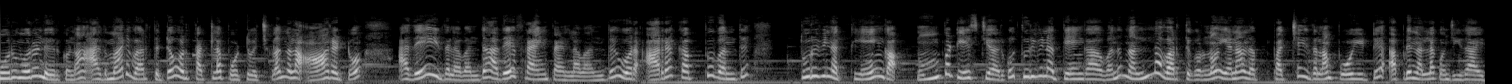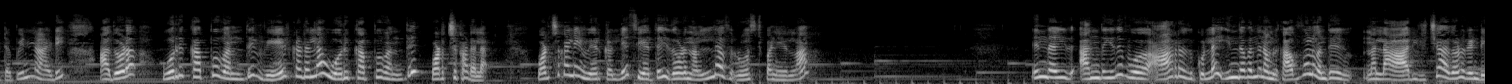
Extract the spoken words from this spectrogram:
மொறு மொறுன்னு இருக்கணும். அது மாதிரி வறுத்துட்டு ஒரு தட்டில் போட்டு வச்சுக்கலாம். நல்லா ஆறட்டும். அதே இதில் வந்து அதே ஃப்ரைங் பேனில் வந்து ஒரு அரை கப்பு வந்து துருவின தேங்காய். ரொம்ப டேஸ்டியாக இருக்கும். துருவின தேங்காய் வந்து நல்லா வறுத்துக்கிறணும் ஏன்னா அந்த பச்சை இதெல்லாம் போயிட்டு அப்படியே நல்லா கொஞ்சம் இதாகிட்ட பின்னாடி அதோட ஒரு கப்பு வந்து வேர்க்கடலை ஒரு கப்பு வந்து உடச்ச கடலை உடச்ச கடலையும் வேர்க்கடலையும் சேர்த்து இதோட நல்லா ரோஸ்ட் பண்ணிடலாம். இந்த இது அந்த இது ஆடுறதுக்குள்ள இந்த வந்து நம்மளுக்கு அவ்வளோ வந்து நல்லா ஆறிடுச்சு. அதோட ரெண்டு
